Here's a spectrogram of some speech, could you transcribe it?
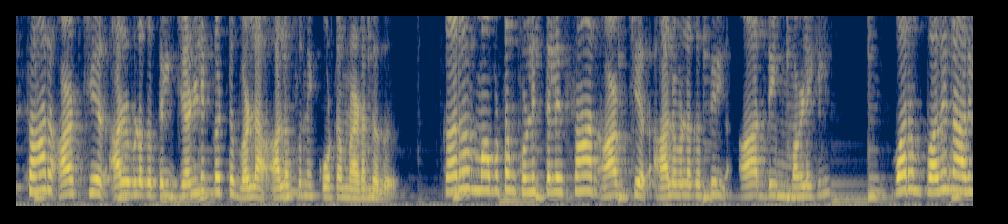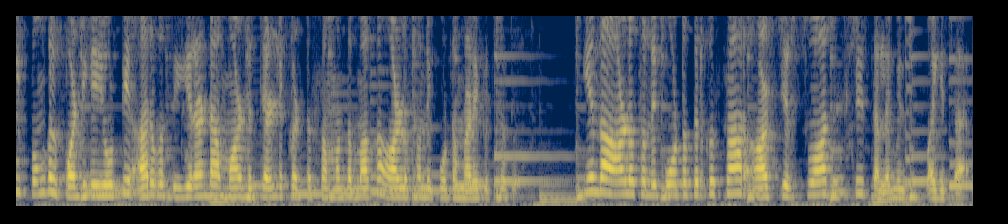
சார் ஆட்சியர் அலுவலகத்தில் ஜல்லிக்கட்டு வள ஆலோசனை கூட்டம் நடந்தது. கரூர் மாவட்டம் குளித்தலை சார் ஆட்சியர் அலுவலகத்தில் ஆர் டி மலையில் வரும் பதினாறில் பொங்கல் பண்டிகையொட்டி அறுபத்தி இரண்டாம் ஆண்டு ஜல்லிக்கட்டு சம்பந்தமாக ஆலோசனை கூட்டம் நடைபெற்றது. இந்த ஆலோசனை கூட்டத்திற்கு சார் ஆட்சியர் சுவாதிஸ்ரீ தலைமை வகித்தார்.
